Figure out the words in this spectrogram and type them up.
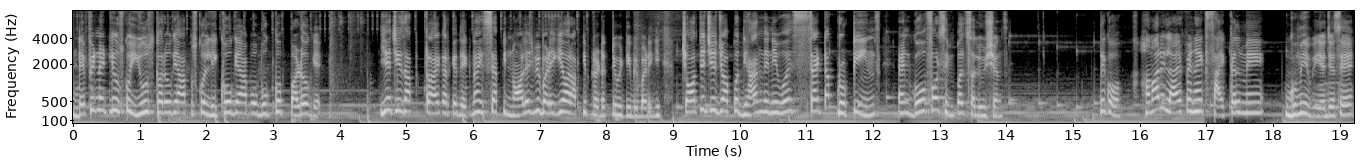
डेफिनेटली उसको यूज़ करोगे, आप उसको लिखोगे, आप वो बुक को पढ़ोगे। ये चीज़ आप ट्राई करके देखना, इससे आपकी नॉलेज भी बढ़ेगी और आपकी प्रोडक्टिविटी भी बढ़ेगी। चौथी चीज़ जो आपको ध्यान देनी वो है setup routines and go for simple solutions देखो, हमारी लाइफ में ना एक साइकिल में घूमी हुई है, जैसे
